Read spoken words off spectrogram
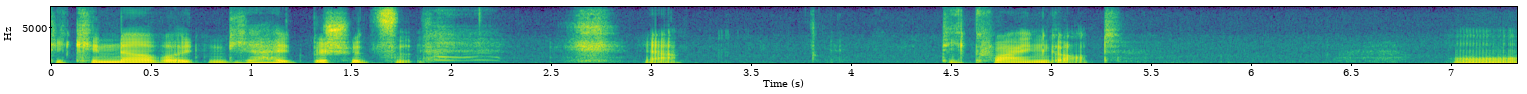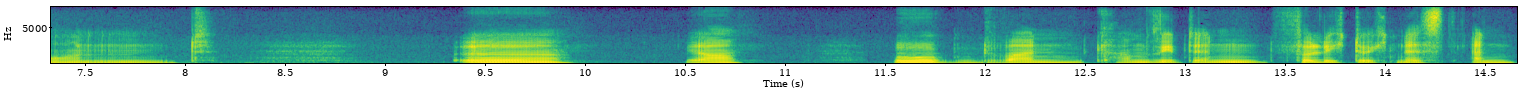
die Kinder wollten die halt beschützen. ja, die Quallengard. Und äh, ja, irgendwann kam sie dann völlig durchnässt an,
